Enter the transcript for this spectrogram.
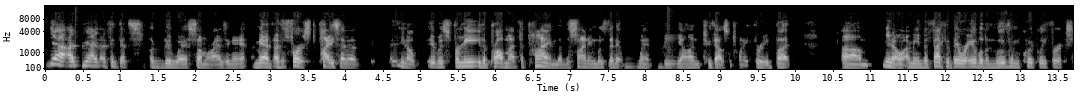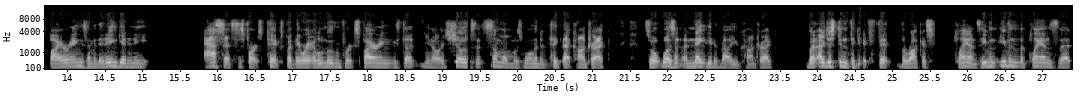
Yeah, I mean, I, I think that's a good way of summarizing it. I mean, as far as Theis, I, you know, it was for me the problem at the time of the signing was that it went beyond 2023, but um, you know, I mean, the fact that they were able to move him quickly for expirings, I mean, they didn't get any assets as far as picks, but they were able to move him for expirings. That you know, it shows that someone was willing to take that contract. So it wasn't a negative value contract, but I just didn't think it fit the Rockets' plans. Even even the plans that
